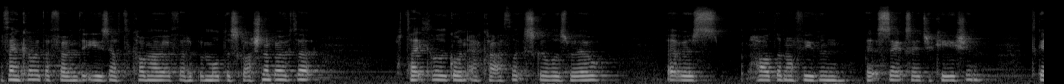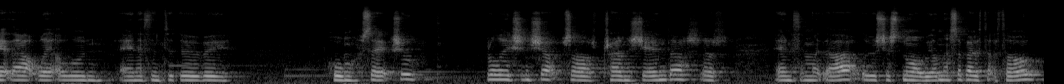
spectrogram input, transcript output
I think I would have found it easier to come out if there had been more discussion about it, particularly going to a Catholic school as well. It was hard enough even at sex education to get that, let alone anything to do with homosexual relationships or transgender or anything like that. There was just no awareness about it at all.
